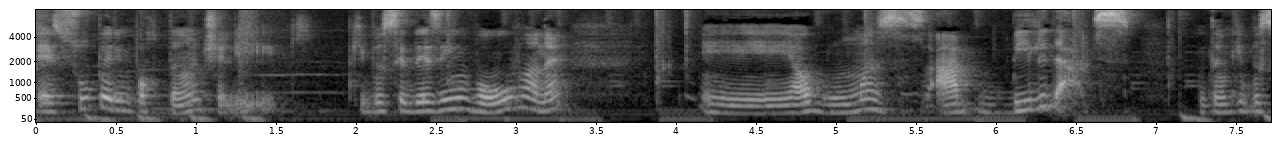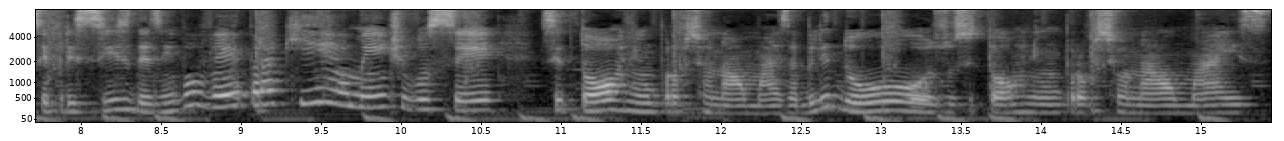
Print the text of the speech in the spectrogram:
é super importante ali que você desenvolva, né, é, algumas habilidades. Então, que você precise desenvolver para que realmente você se torne um profissional mais habilidoso, se torne um profissional mais.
